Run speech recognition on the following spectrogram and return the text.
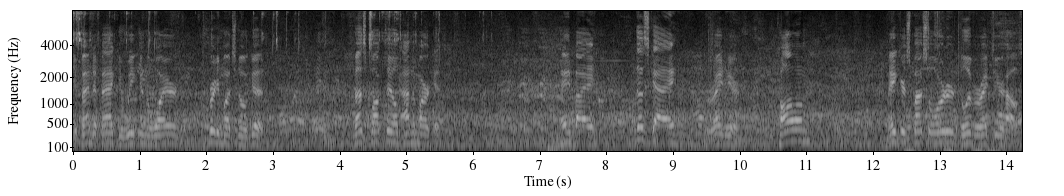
you bend it back, you weaken the wire, pretty much no good. Best bucktail on the market. Made by this guy right here. Call him, make your special order, deliver right to your house.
